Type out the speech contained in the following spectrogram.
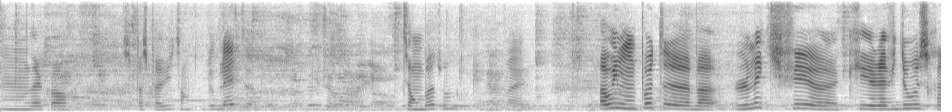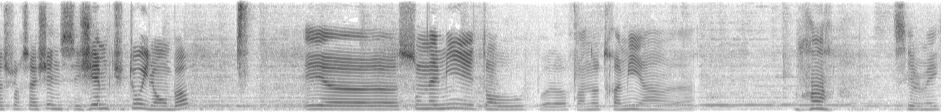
Hmm, D'accord, ça passe pas vite. Hein. Doublette. T'es en bas toi Ouais. Ah oui, mon pote, euh, bah, le mec qui fait euh, que la vidéo sera sur sa chaîne, c'est GM Tuto, il est en bas. Et euh, son ami est en haut. Voilà, enfin notre ami, hein. euh. c'est le mec.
